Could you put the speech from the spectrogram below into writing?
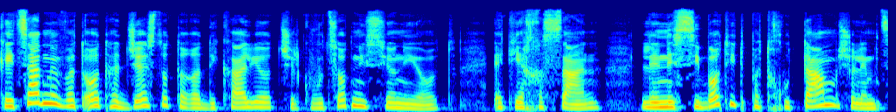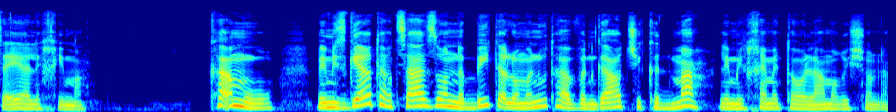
כיצד מבטאות הג'סטות הרדיקליות של קבוצות ניסיוניות את יחסן לנסיבות התפתחותם של אמצעי הלחימה? כאמור, במסגרת הרצאה זו נביט על אומנות האוונגרד שקדמה למלחמת העולם הראשונה.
